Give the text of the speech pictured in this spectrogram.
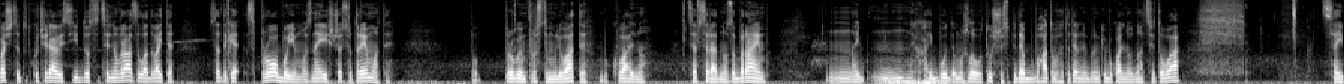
Бачите, тут кучерявість її досить сильно вразила. Давайте все-таки спробуємо з неї щось отримати. Пробуємо простимулювати буквально. Це всередину забираємо. Най... Нехай буде, можливо, тут щось піде, бо багато вегетативної бруньки, буквально одна цвітова. Цей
